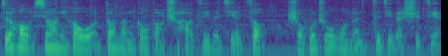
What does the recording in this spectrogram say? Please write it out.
最后，希望你和我都能够保持好自己的节奏，守护住我们自己的世界。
